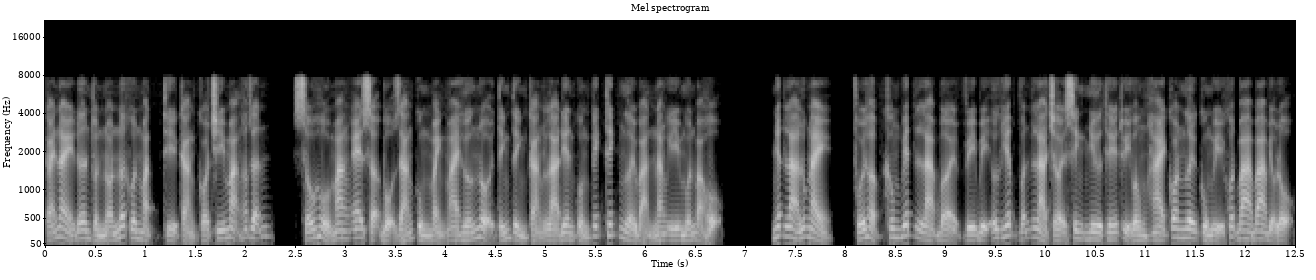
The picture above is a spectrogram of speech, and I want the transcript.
cái này đơn thuần non nớt khuôn mặt thì càng có trí mạng hấp dẫn, xấu hổ mang e sợ bộ dáng cùng mảnh mai hướng nội tính tình càng là điên cuồng kích thích người bản năng ý muốn bảo hộ. Nhất là lúc này, phối hợp không biết là bởi vì bị ức hiếp vẫn là trời sinh như thế thủy ông hai con ngươi cùng ủy khuất ba ba biểu lộ,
